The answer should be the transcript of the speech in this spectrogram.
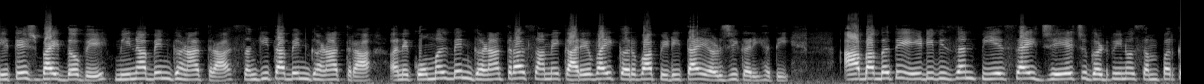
હિતેશભાઈ દવે, મીનાબેન ઘણાત્રા સંગીતાબેન ઘણાત્રા અને કોમલબેન ગણાત્રા સામે કાર્યવાહી કરવા પીડિતાએ અરજી કરી હતી આ બાબતે એ ડિવિઝન પીએસઆઈ જેએચ ગઢવીનો સંપર્ક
